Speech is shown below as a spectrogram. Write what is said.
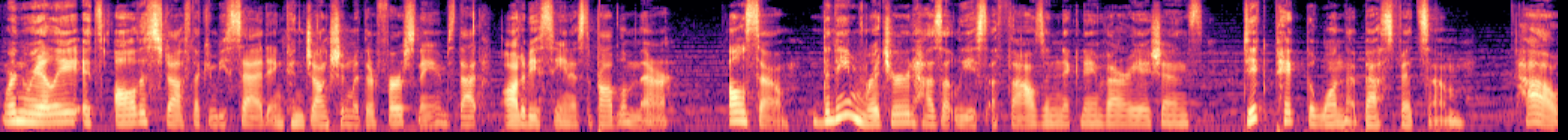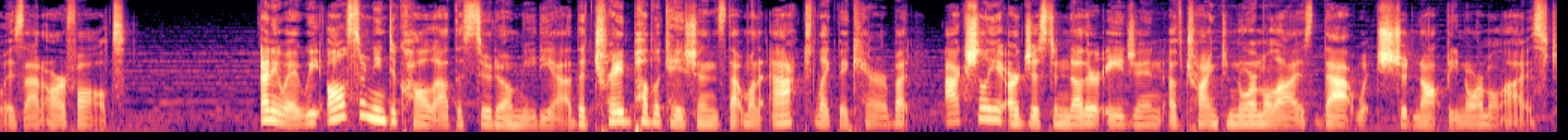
When really, it's all the stuff that can be said in conjunction with their first names that ought to be seen as the problem there. Also, the name Richard has at least a thousand nickname variations. Dick picked the one that best fits him. How is that our fault? Anyway, we also need to call out the pseudo media, the trade publications that want to act like they care, but actually are just another agent of trying to normalize that which should not be normalized.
